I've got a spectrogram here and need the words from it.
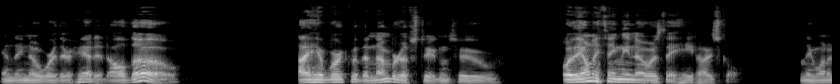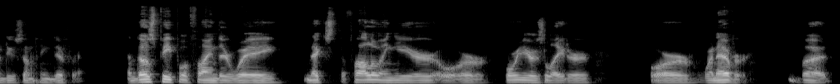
and they know where they're headed. Although I have worked with a number of students who, well, the only thing they know is they hate high school and they want to do something different. And those people find their way next the following year or four years later or whenever. But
